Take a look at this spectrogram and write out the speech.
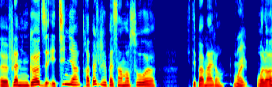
euh, Flaming Gods et Tinia. Tu te rappelles que j'ai passé un morceau euh, qui était pas mal hein Ouais. voilà.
